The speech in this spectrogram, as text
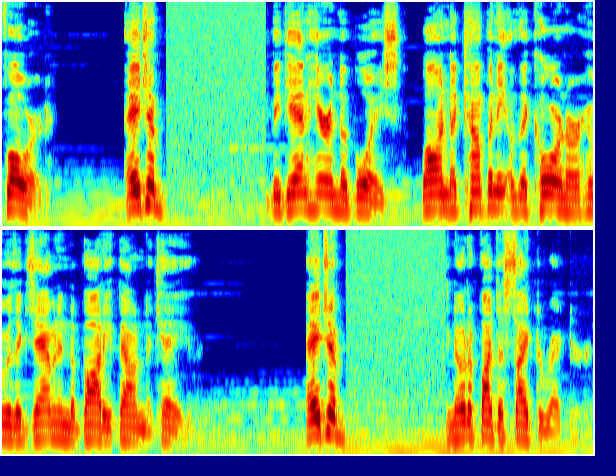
Forward Agent began hearing the voice while in the company of the coroner who was examining the body found in the cave. Agent notified the site director.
